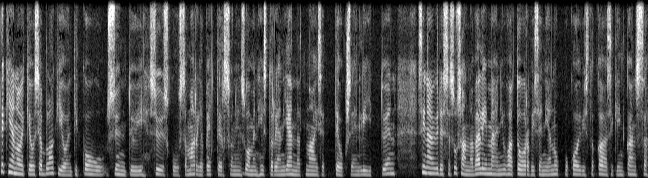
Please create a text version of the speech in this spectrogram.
Tekijänoikeus- ja blagiointikohu syntyi syyskuussa Maria Petterssonin Suomen historian jännät naiset teokseen liittyen. Sinä yhdessä Susanna Välimäen, Juha Torvisen ja Nuppu Koivisto Kaasikin kanssa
